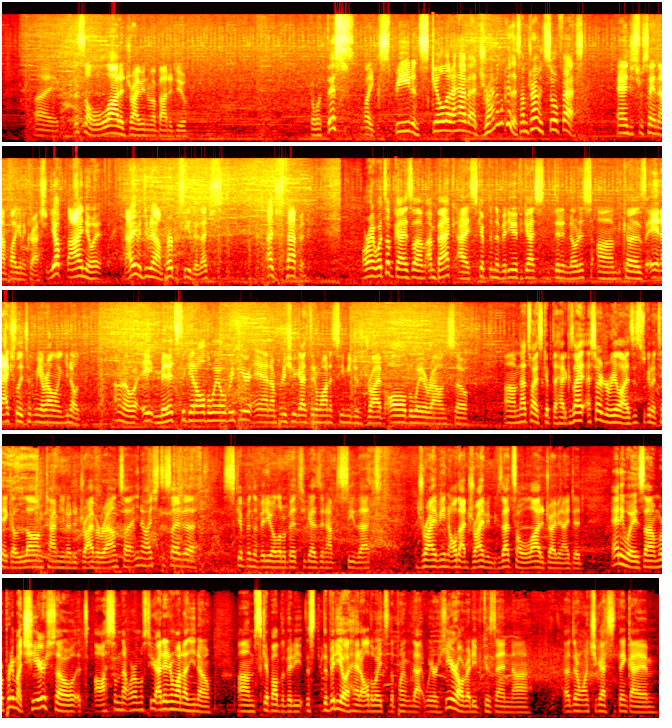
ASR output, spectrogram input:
like this is a lot of driving I'm about to do. But with this like speed and skill that I have uh, at driving look at this I'm driving so fast. And just for saying that I'm probably gonna crash. Yep I knew it. I didn't even do that on purpose either that just that just happened Alright, what's up guys? Um, I'm back. I skipped in the video if you guys didn't notice um, because it actually took me around like, you know, I don't know, 8 minutes to get all the way over here and I'm pretty sure you guys didn't want to see me just drive all the way around so um, that's why I skipped ahead because I, I, started to realize this was going to take a long time, you know, to drive around so, you know, I just decided to skip in the video a little bit so you guys didn't have to see that driving, all that driving because that's a lot of driving I did. Anyways, um, we're pretty much here so it's awesome that we're almost here. I didn't want to, you know, um, skip all the video, this, the video ahead all the way to the point that we're here already because then uh, I don't want you guys to think I am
